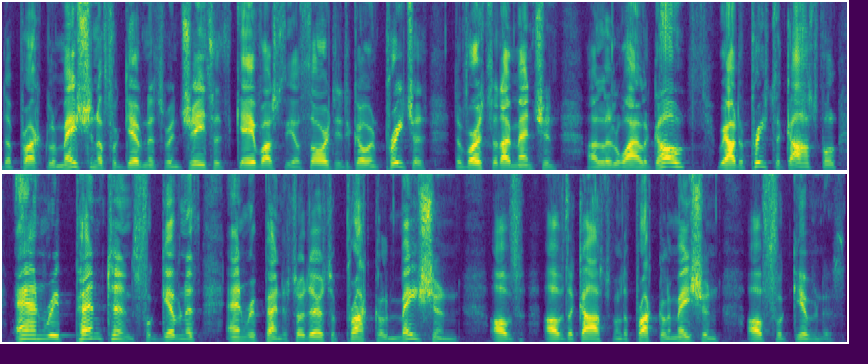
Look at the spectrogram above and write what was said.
the proclamation of forgiveness when Jesus gave us the authority to go and preach it, the verse that I mentioned a little while ago. We are to preach the gospel and repentance, forgiveness and repentance. So there's a proclamation of, of the gospel, the proclamation of forgiveness.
